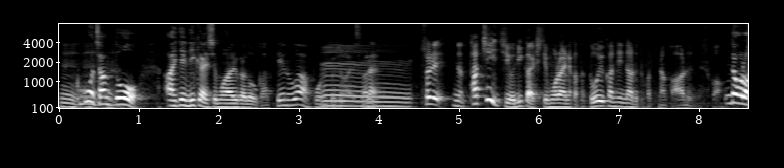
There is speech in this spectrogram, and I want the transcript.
うん。ここをちゃんと相手に理解してもらえるかどうかっていうのがポイントじゃないですかね。ねそれな立ち位置を理解してもらえなかったらどういう感じになるとかってなんかあるんですか？だから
